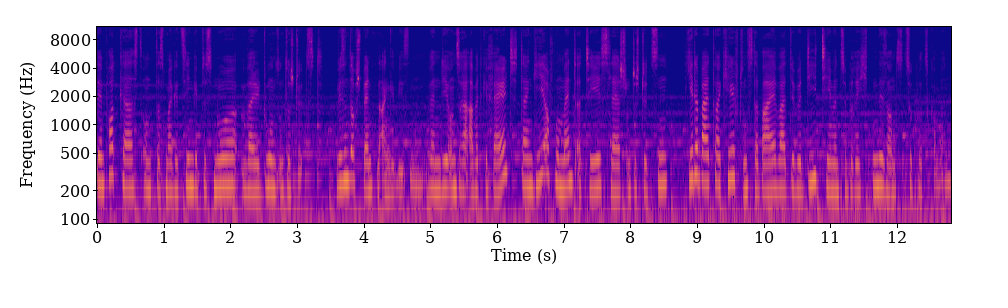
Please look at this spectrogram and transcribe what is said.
Den Podcast und das Magazin gibt es nur, weil du uns unterstützt. Wir sind auf Spenden angewiesen. Wenn dir unsere Arbeit gefällt, dann geh auf moment.at slash unterstützen. Jeder Beitrag hilft uns dabei, weiter über die Themen zu berichten, die sonst zu kurz kommen.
